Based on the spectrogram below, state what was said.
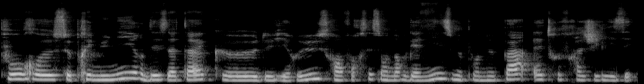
pour euh, se prémunir des attaques euh, de virus, renforcer son organisme pour ne pas être fragilisé.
